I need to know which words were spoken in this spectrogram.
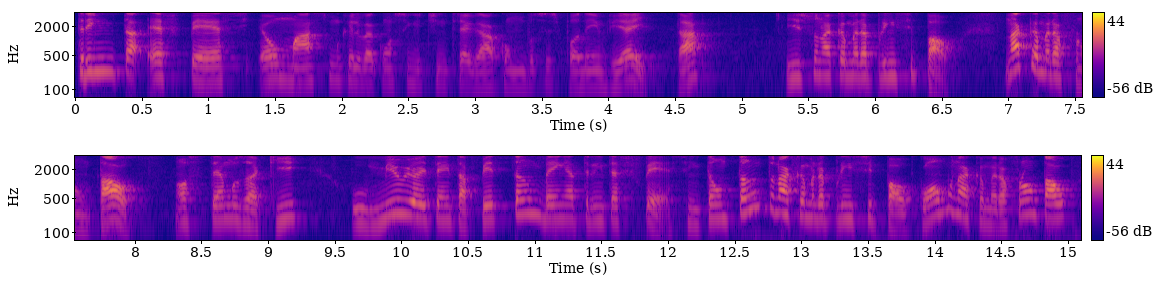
30 FPS é o máximo que ele vai conseguir te entregar, como vocês podem ver aí, tá? Isso na câmera principal. Na câmera frontal, nós temos aqui o 1080p também a 30 fps. Então, tanto na câmera principal como na câmera frontal,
